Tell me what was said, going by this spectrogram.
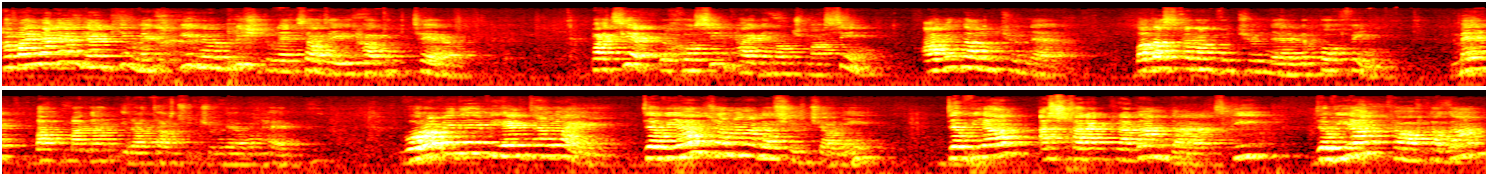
Համայնական յանքի մեջ ինը միշտ ունեցած է իր հատուկ թերը։ Բայց երբ կխոսենք հայգենոջ մասին, ակնկալությունները, պատասխանատվությունները կփոխվին մեր պատմական իրադարձություններուն հետ, որովհետև երթագա է դվյալ ժամանակաշրջանի դվյալ աշխարհակրական տարածքի, դվյալ քաղաքական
